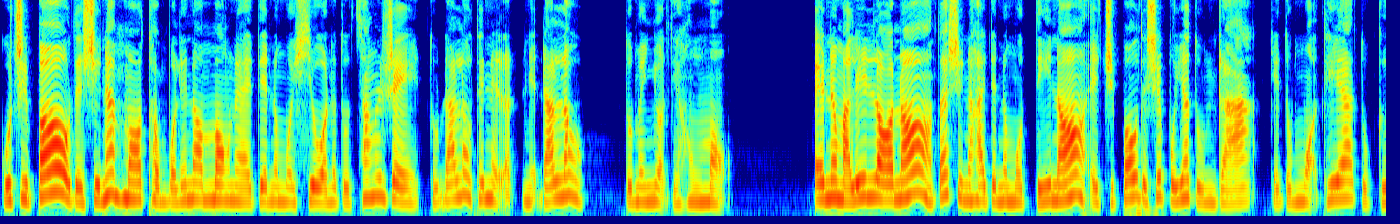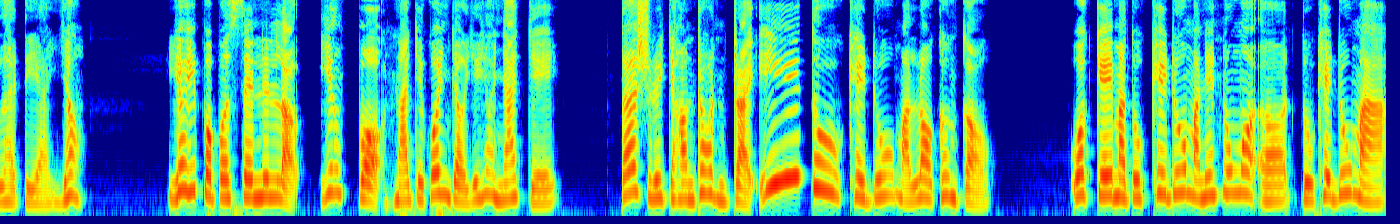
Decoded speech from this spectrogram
cú chỉ bao để xin nam mò thòng bộ lên nó mong này tiền nó mới hiểu nó tụ sáng rề tụ đã lâu, thế này này đã lâu tụ mới nhọn thì không mỏ em nó mà đi lo nó ta xin hai tiền nó một tí nó em chỉ bao để xếp bộ bồi tụ ra cái tụ mọ thia tụ cứ hai tiền yo yo ít bao percent lên lợ yên bỏ nà chỉ có giờ với yo nhá chế ta xử lý cho hòn tròn trải ý tu khi đu mà lo cơn cầu ok mà tu khi đu mà nên không mò ờ tu khi đu mà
